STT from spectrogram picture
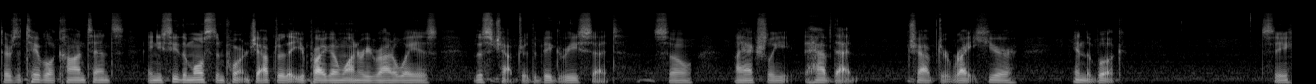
There's a table of contents, and you see the most important chapter that you're probably going to want to read right away is this chapter, The Big Reset. So I actually have that chapter right here in the book. See?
